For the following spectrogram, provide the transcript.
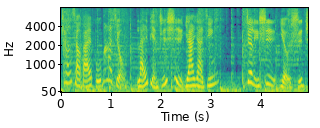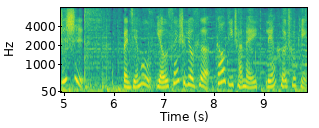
场小白不怕囧，来点知识压压惊。这里是有识知识，本节目由三十六克高低传媒联合出品。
